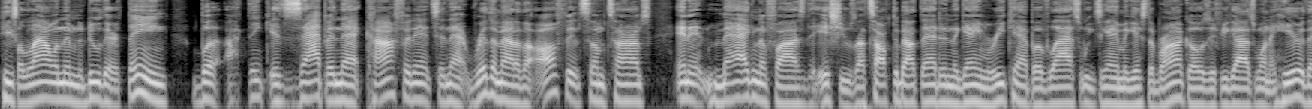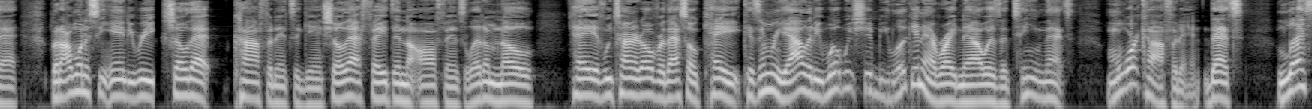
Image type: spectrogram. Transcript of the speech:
He's allowing them to do their thing, but I think it's zapping that confidence and that rhythm out of the offense sometimes, and it magnifies the issues. I talked about that in the game recap of last week's game against the Broncos, if you guys want to hear that. But I want to see Andy Reid show that confidence again, show that faith in the offense, let them know hey, if we turn it over, that's okay. Because in reality, what we should be looking at right now is a team that's more confident, that's less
